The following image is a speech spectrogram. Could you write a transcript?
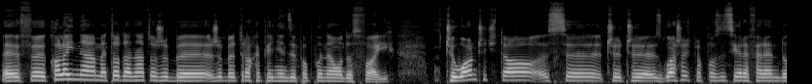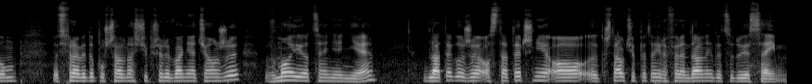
E, kolejna metoda na to, żeby, żeby trochę pieniędzy popłynęło do swoich. Czy łączyć to, z, czy, czy zgłaszać propozycję referendum w sprawie dopuszczalności przerywania ciąży? W mojej ocenie nie. dlatego że ostatecznie o kształcie pytań referendalnych decyduje Sejm.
